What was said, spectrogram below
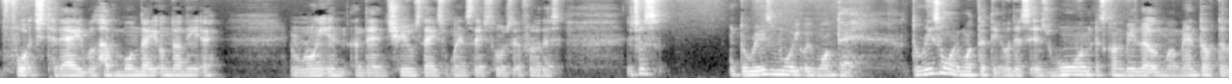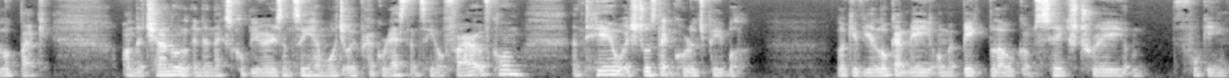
footage today will have Monday underneath it and writing and then Tuesdays, Wednesdays, Thursdays, Fridays. It's just the reason why I want to the reason why I want to do this is one, it's gonna be a little momentum to look back on the channel in the next couple years and see how much I progressed and see how far I've come. And two, it's just to encourage people. Look, if you look at me, I'm a big bloke, I'm 6'3", I'm fucking,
